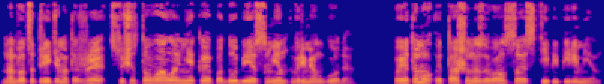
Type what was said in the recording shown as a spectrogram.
На двадцать третьем этаже существовало некое подобие смен времен года, поэтому этаж и назывался «Степи перемен».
